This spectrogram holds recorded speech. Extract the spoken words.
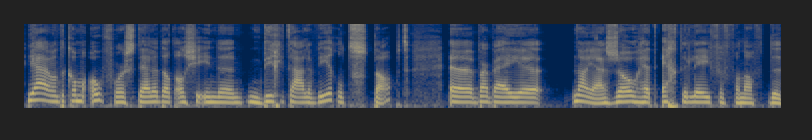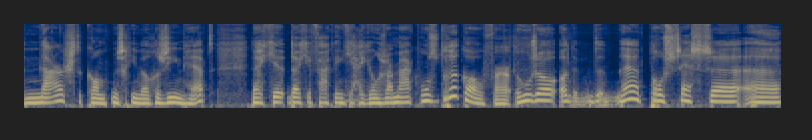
Ja, want ik kan me ook voorstellen dat als je in de digitale wereld stapt, eh, waarbij je nou ja, zo het echte leven vanaf de naarste kant misschien wel gezien hebt. Dat je, dat je vaak denkt, ja jongens, waar maken we ons druk over? Hoezo eh, de, de, hè, het proces, eh, eh,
